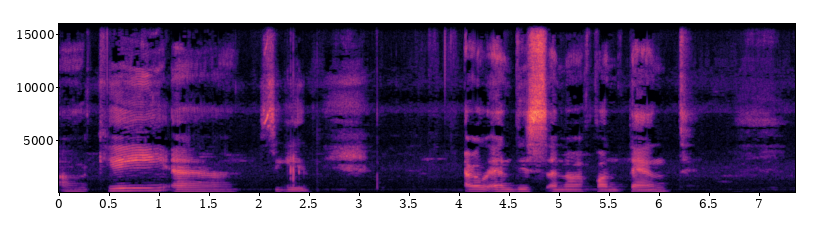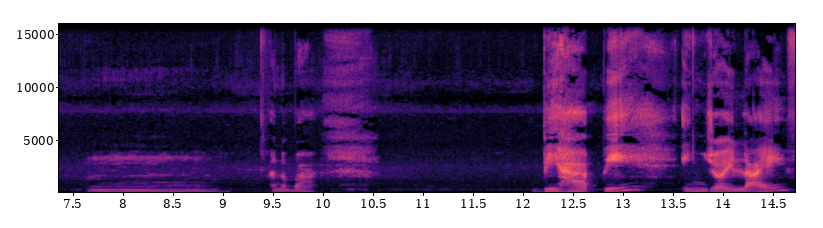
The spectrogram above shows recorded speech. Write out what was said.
Okay. ah sige. I will end this ano, content. Mm, ano ba? Be happy. Enjoy life.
